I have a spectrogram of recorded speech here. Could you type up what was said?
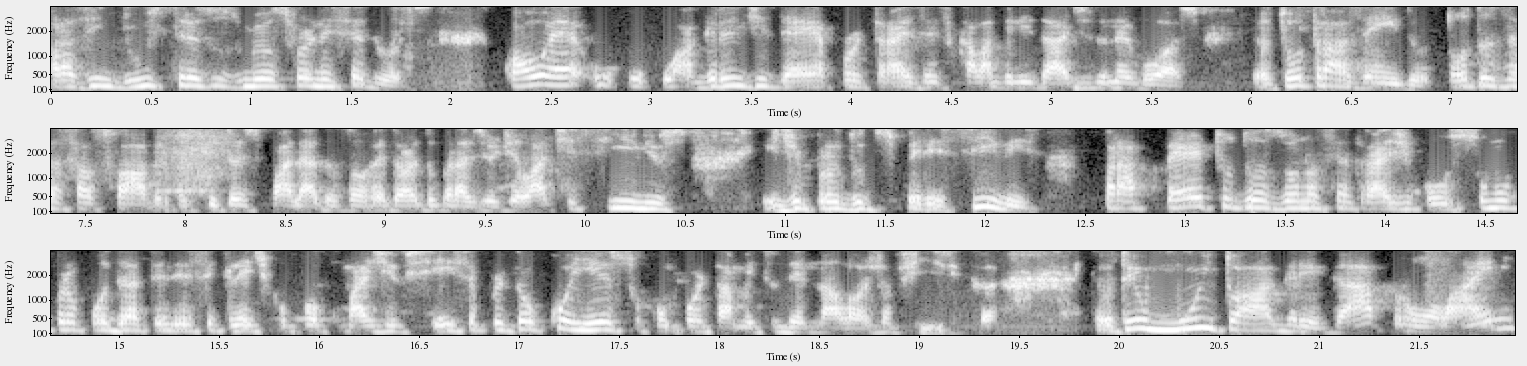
para as indústrias dos meus fornecedores. Qual é o, a grande ideia por trás da escalabilidade do negócio? Eu estou trazendo todas essas fábricas que estão espalhadas ao redor do Brasil de laticínios e de produtos perecíveis para perto das zonas centrais de consumo para eu poder atender esse cliente com um pouco mais de eficiência, porque eu conheço o comportamento dele na loja física. Então, eu tenho muito a agregar para o online,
